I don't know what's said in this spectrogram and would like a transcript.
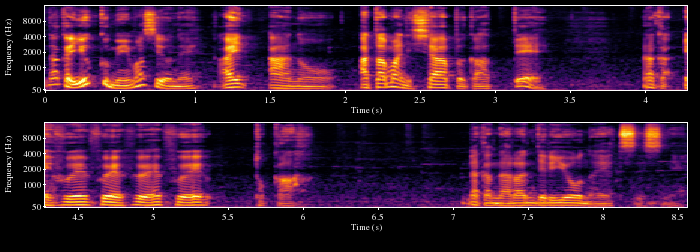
なんかよく見ますよね。あいあの頭にシャープがあってなんか FFFFF とかなんか並んでるようなやつですね。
